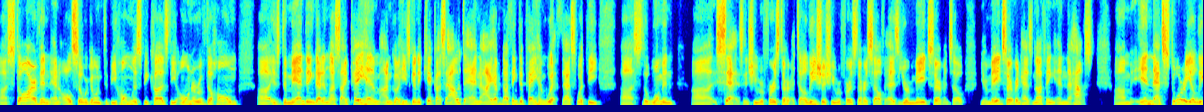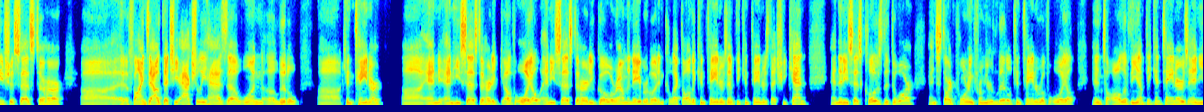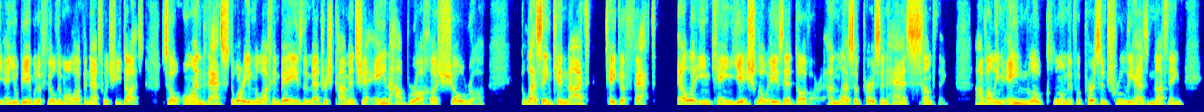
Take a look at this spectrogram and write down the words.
uh, starve and and also we're going to be homeless because the owner of the home uh, is demanding that unless I pay him, I'm go- he's going to kick us out, and I have nothing to pay him with. That's what the uh, the woman uh, says, and she refers to her to Elisha. She refers to herself as your maid servant. So your maid servant has nothing in the house. Um, in that story, Elisha says to her, uh, finds out that she actually has uh, one uh, little uh, container uh, and and he says to her to of oil, and he says to her to go around the neighborhood and collect all the containers, empty containers that she can, and then he says, close the door and start pouring from your little container of oil into all of the empty containers, and you, and you'll be able to fill them all up, and that's what she does. So on that story in Malachim Bays, the Medrash comments, She'ein habracha shora, blessing cannot take effect. Ella im kain yesh lo ezed davar, unless a person has something. Avalim ein lo klum, if a person truly has nothing,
